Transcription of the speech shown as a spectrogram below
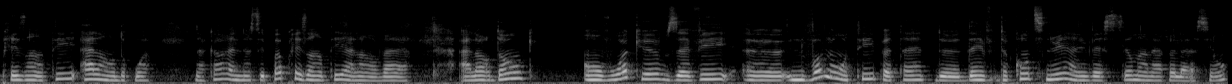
présentée à l'endroit. D'accord? Elle ne s'est pas présentée à l'envers. Alors donc, on voit que vous avez euh, une volonté peut-être de, de, continuer à investir dans la relation.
